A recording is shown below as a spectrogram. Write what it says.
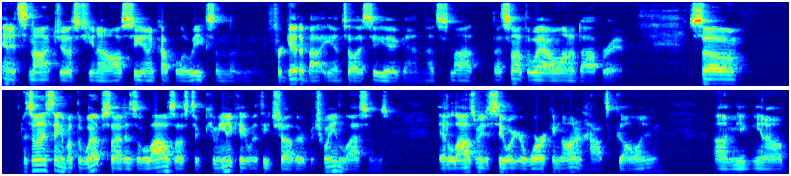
and it's not just you know I'll see you in a couple of weeks and forget about you until I see you again. That's not that's not the way I wanted to operate. So the nice thing about the website is it allows us to communicate with each other between lessons. It allows me to see what you're working on and how it's going. Um, you, you, know,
